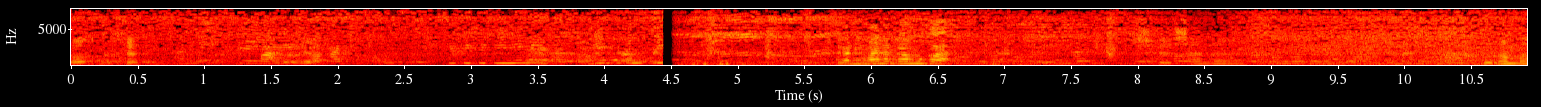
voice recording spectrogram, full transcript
Oh, bisa. Kan di mana kamu kak? Di sana ulama.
